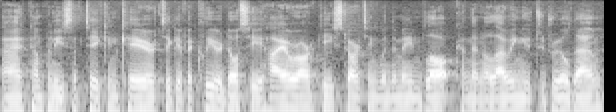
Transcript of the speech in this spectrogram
uh, companies have taken care to give a clear dossier hierarchy starting with the main block and then allowing you to drill down,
